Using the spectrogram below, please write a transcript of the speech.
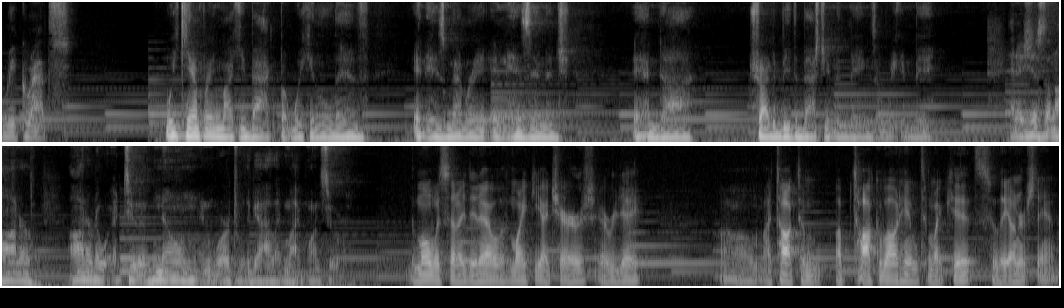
regrets. We can't bring Mikey back, but we can live in his memory, in his image, and uh, try to be the best human beings that we can be. And it's just an honor, honor to, to have known and worked with a guy like Mike Monsoor. The moments that I did have with Mikey, I cherish every day. Um, I talk to I talk about him to my kids so they understand.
